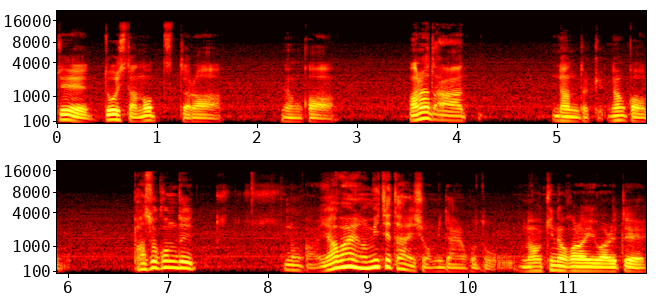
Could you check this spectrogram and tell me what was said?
で「どうしたの?」っつったらなんか「あなたなんだっけなんかパソコンでなんかやばいの見てたでしょ」みたいなことを泣きながら言われて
